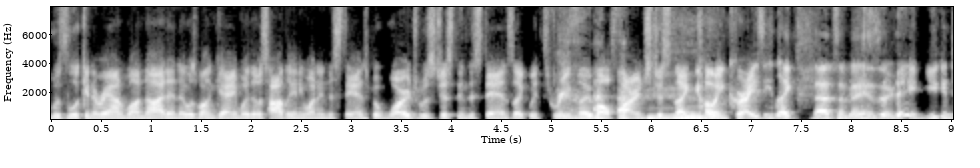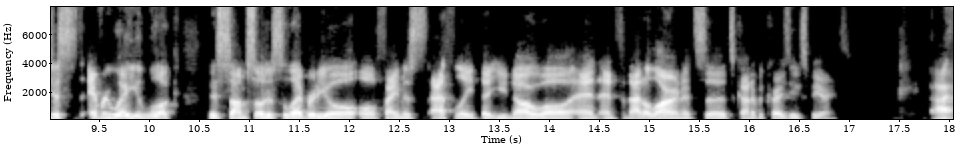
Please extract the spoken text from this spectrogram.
was looking around one night and there was one game where there was hardly anyone in the stands, but Woj was just in the stands, like with three mobile phones, just like going crazy. Like that's amazing. thing. You can just everywhere you look, there's some sort of celebrity or, or famous athlete that you know, or and and for that alone, it's uh, it's kind of a crazy experience. I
